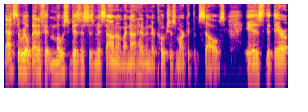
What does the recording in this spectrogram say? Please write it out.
that's the real benefit most businesses miss out on by not having their coaches market themselves is that they're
